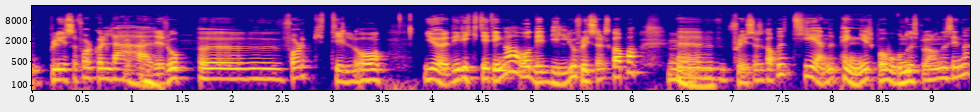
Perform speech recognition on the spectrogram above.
opplyser folk og lærer opp eh, folk til å gjøre de riktige tinga, og det vil jo flyselskapene. Mm. Flyselskapene tjener penger på bonusprogrammene sine.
